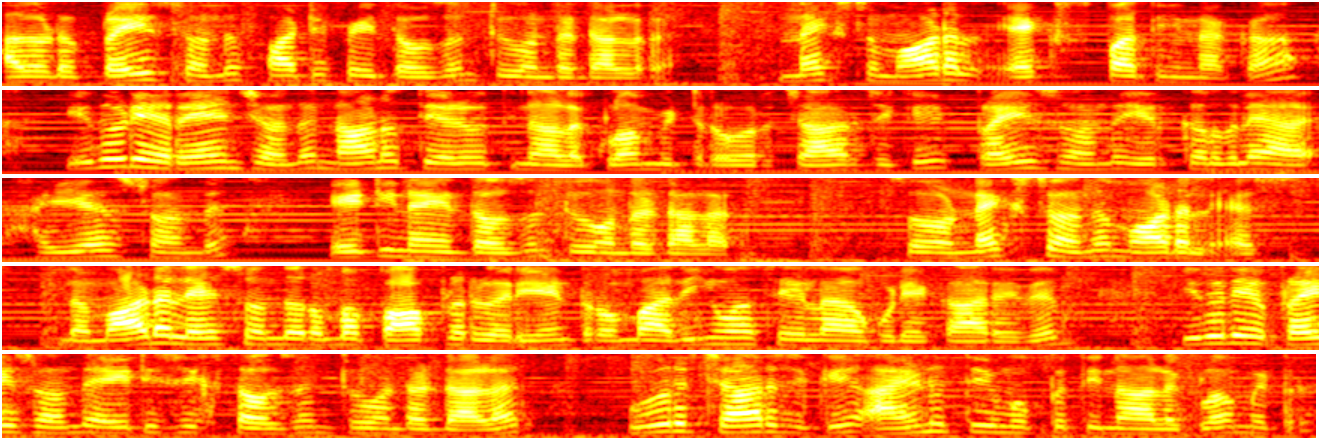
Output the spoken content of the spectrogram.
அதோட ப்ரைஸ் வந்து forty five thousand two hundred dollar next model X பார்த்தீங்கன்னாக்கா இதோடைய ரேஞ்ச் வந்து நானூற்றி எழுபத்தி நாலு கிலோமீட்டர் ஒரு சார்ஜுக்கு ப்ரைஸ் வந்து இருக்கிறதுலே ஹையஸ்ட் வந்து eighty nine thousand two hundred dollar so next வந்து மாடல் எஸ் இந்த மாடல் எஸ் வந்து ரொம்ப பாப்புலர் வேரியன்ட் ரொம்ப அதிகமாக சேல் ஆகக்கூடிய கார் இது. இதோடைய ப்ரைஸ் வந்து eighty six thousand two hundred dollar ஒரு சார்ஜுக்கு ஐநூற்றி முப்பத்தி நாலு கிலோமீட்டர்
